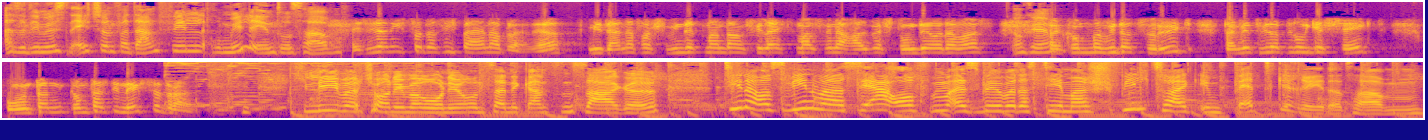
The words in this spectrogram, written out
Also die müssen echt schon verdammt viel Promille-Intos haben. Es ist ja nicht so, dass ich bei einer bleibe. Ja? Mit einer verschwindet man dann vielleicht mal für eine halbe Stunde oder was. Okay. Dann kommt man wieder zurück, dann wird wieder ein bisschen geschakt und dann kommt halt die nächste dran. Ich liebe Johnny Maroni und seine ganzen Sage. Tina aus Wien war sehr offen, als wir über das Thema Spielzeug im Bett geredet haben.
